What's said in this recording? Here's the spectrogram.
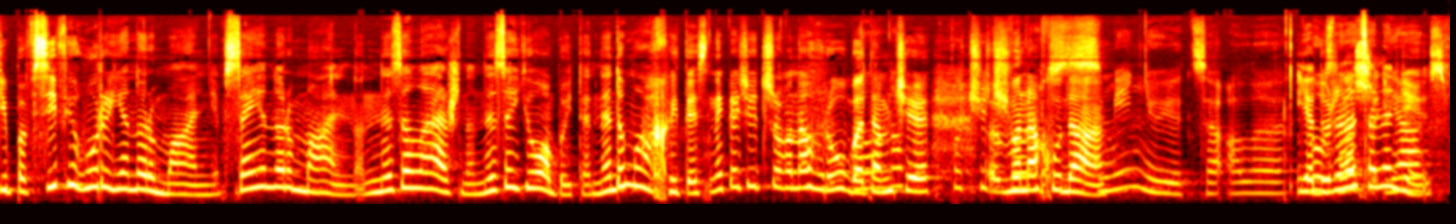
типу, всі фігури є нормальні, все є нормально, незалежно, не зайобуйте, не домахайтесь, не кажіть, що вона груба ну, там чи вона худа. Змінюється, але я ну, дуже знаєш, на це надіюсь.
